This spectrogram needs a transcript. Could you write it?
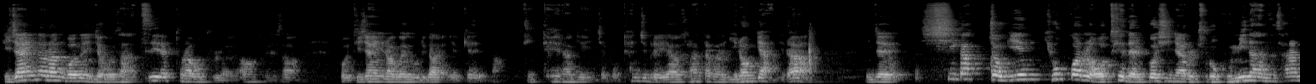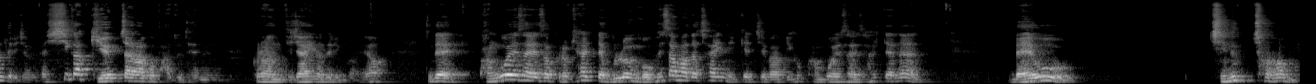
디자이너란 거는 이제 거기서 art director라고 불러요. 그래서 뭐 디자인이라고 해서 우리가 이렇게 막 디테일하게 이제 뭐 편집 레이아웃을 한다거나 이런 게 아니라 이제 시각적인 효과를 어떻게 낼 것이냐를 주로 고민하는 사람들이죠. 그러니까 시각 기획자라고 봐도 되는 그런 디자이너들인 거예요. 근데 광고 회사에서 그렇게 할 때 물론 뭐 회사마다 차이는 있겠지만 미국 광고 회사에서 할 때는 매우 진흙처럼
